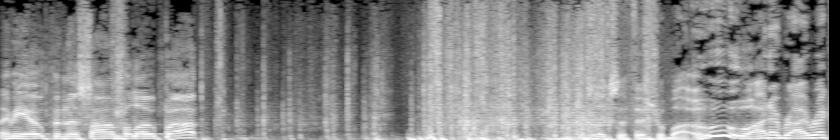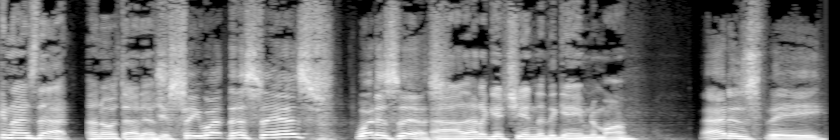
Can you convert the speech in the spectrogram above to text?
Let me open this envelope up. It looks official, but ooh, I never, I recognize that. I know what that is. You see what this is? What is this? Uh, that'll get you into the game tomorrow. That is the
